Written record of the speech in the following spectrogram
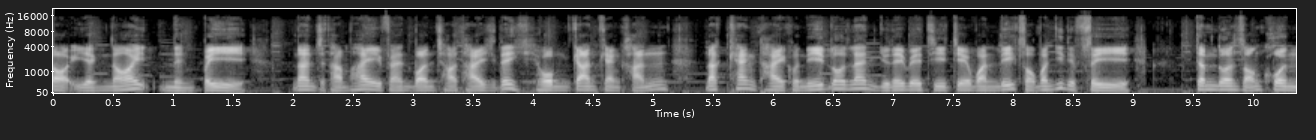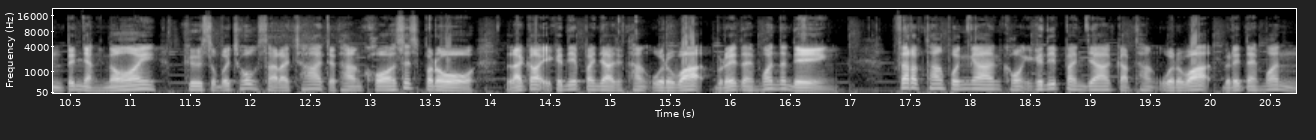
ต่ออีกอย่างน้อย 1 ปี นั่นจะทำให้แฟนบอลชาวไทยจะได้ชมการแข่งขัน นักแข่งไทยคนนี้โลดแล่นอยู่ในเวที J1 League 2024จำนวน 2 คนเป็นอย่างน้อย คือสุภโชคสารชาติจากทางคอเซสโปร และก็เอกนิปัญญาจากทางอุระวะเบรดไดมอนด์นั่นเอง สำหรับทางผลงานของเอกนิตปัญญากับทางอุระวะเบรดไดมอนด์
